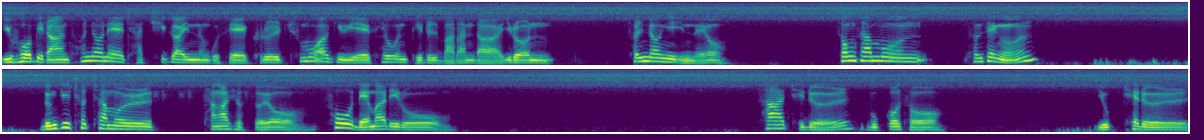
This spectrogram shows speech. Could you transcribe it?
유협이란 소년의 자취가 있는 곳에 그를 추모하기 위해 세운 비를 말한다. 이런 설명이 있네요. 성사문 선생은 능지처참을 당하셨어요. 소네 마리로 사지를 묶어서 육체를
